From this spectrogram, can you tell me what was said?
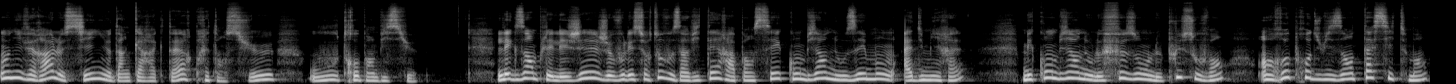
on y verra le signe d'un caractère prétentieux ou trop ambitieux. L'exemple est léger, je voulais surtout vous inviter à penser combien nous aimons admirer mais combien nous le faisons le plus souvent en reproduisant tacitement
